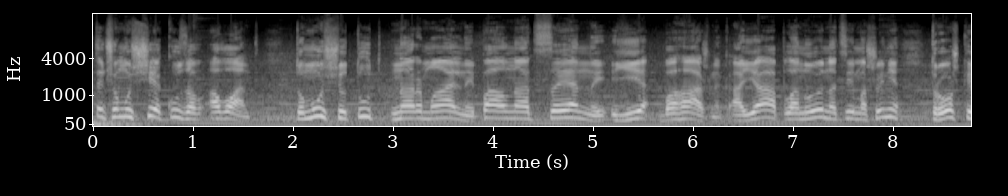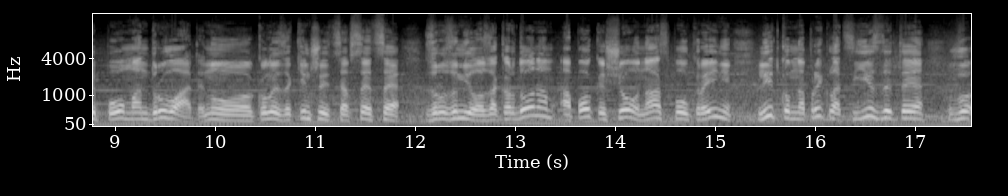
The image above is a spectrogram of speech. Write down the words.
Знаєте, чому ще кузов Авант? Тому що тут нормальний, повноцінний є багажник. А я планую на цій машині трошки помандрувати. Ну, коли закінчиться все це зрозуміло за кордоном, а поки що у нас по Україні літком, наприклад, з'їздити в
